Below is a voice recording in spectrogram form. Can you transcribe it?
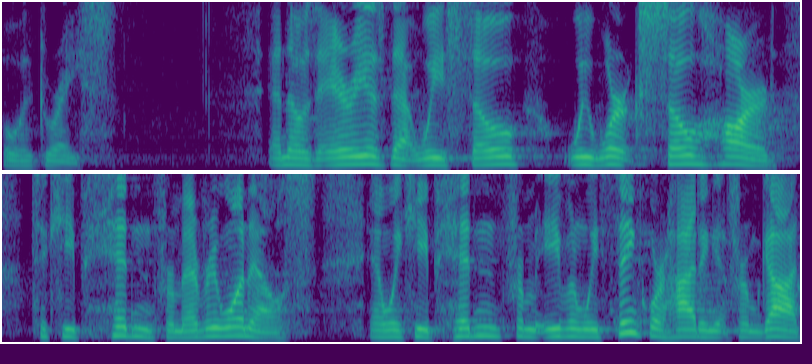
but with grace and those areas that we so we work so hard to keep hidden from everyone else and we keep hidden from even we think we're hiding it from god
